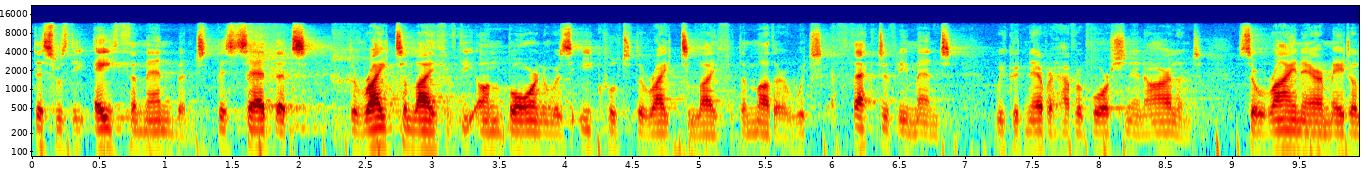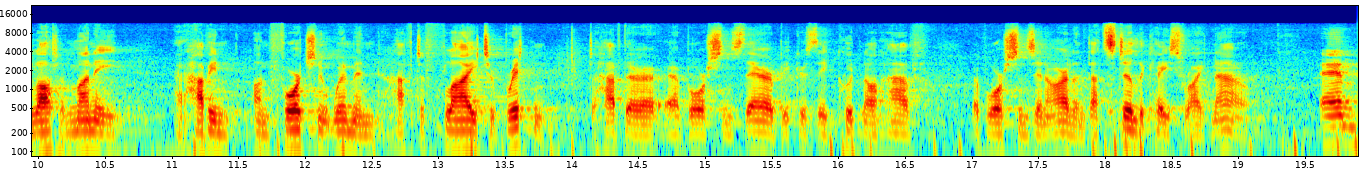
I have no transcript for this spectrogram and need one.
This was the Eighth Amendment. This said that the right to life of the unborn was equal to the right to life of the mother, which effectively meant we could never have abortion in Ireland. So Ryanair made a lot of money having unfortunate women have to fly to Britain to have their abortions there because they could not have abortions in Ireland. That's still the case right now. Um,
